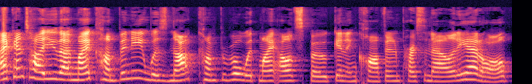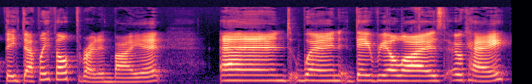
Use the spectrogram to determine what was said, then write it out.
I can tell you that my company was not comfortable with my outspoken and confident personality at all. They definitely felt threatened by it. And when they realized, okay,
